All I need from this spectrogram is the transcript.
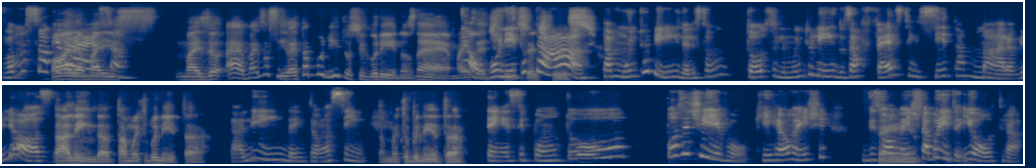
Vamos só quebrar Olha, essa. mas, mas eu, é, mas assim, vai tá bonito os figurinos, né? Mas Não, é bonito difícil, tá. é. Tá muito lindo. Eles estão todos muito lindos. A festa em si tá maravilhosa. Tá linda, tá muito bonita. Tá linda. Então, assim, Tá muito bonita. tem esse ponto positivo, que realmente visualmente tá bonito. E outra,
